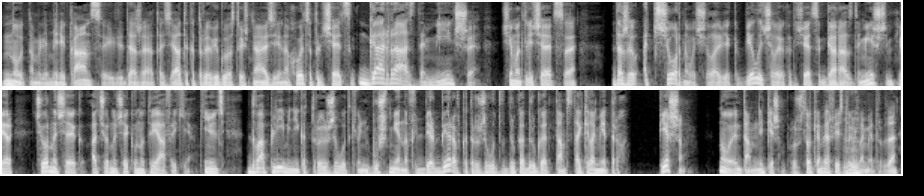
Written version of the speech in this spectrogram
ну, там, или американца, или даже от азиата, которые в Юго-Восточной Азии находятся, отличается гораздо меньше, чем отличается даже от черного человека. Белый человек отличается гораздо меньше, чем, например, черный человек от черного человека внутри Африки. Какие-нибудь два племени, которые живут, каких-нибудь бушменов и берберов, которые живут друг от друга там в 100 километрах пешим, ну, там, не пешим, потому что 100 километров есть 100 mm-hmm. километров, да,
